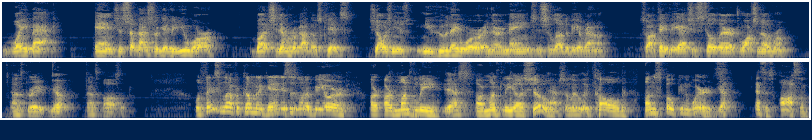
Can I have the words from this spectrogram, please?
way back, and she sometimes forget who you were, but she never forgot those kids. She always knew knew who they were and their names, and she loved to be around them. So I think the actually still there, watching over them. That's great. Yep. That's awesome. Well, thanks a lot for coming again. This is going to be our our, our monthly Yes. our monthly uh, show Absolutely. called Unspoken Words. Yep. That's just awesome.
